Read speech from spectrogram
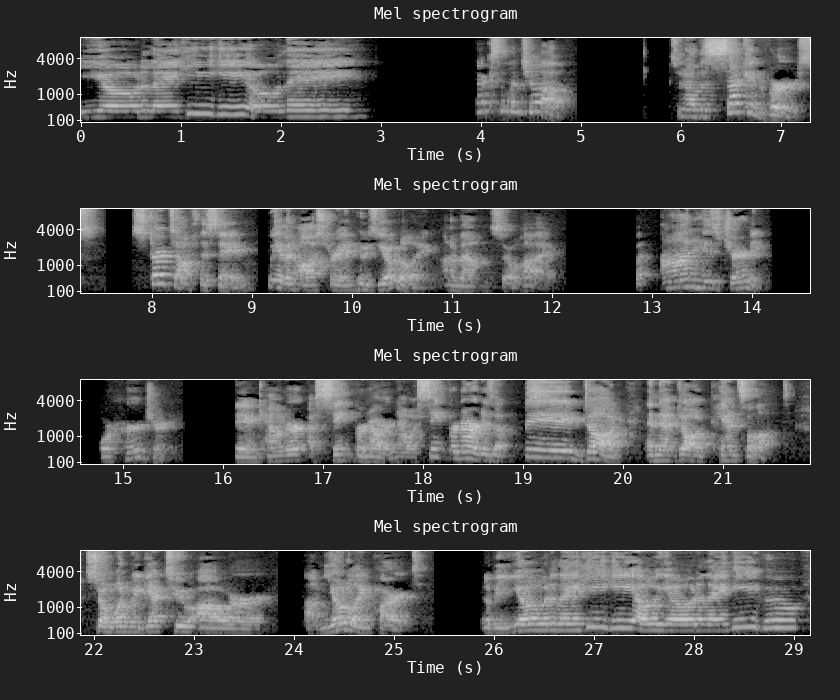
Yodelay hee hee olay. Excellent job. So now the second verse starts off the same. We have an Austrian who's yodeling on a mountain so high. But on his journey, or her journey, they encounter a St. Bernard. Now, a St. Bernard is a big dog, and that dog pants a lot. So when we get to our um, yodeling part, it'll be yodelay hee hee, oh yodelay hee hoo.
